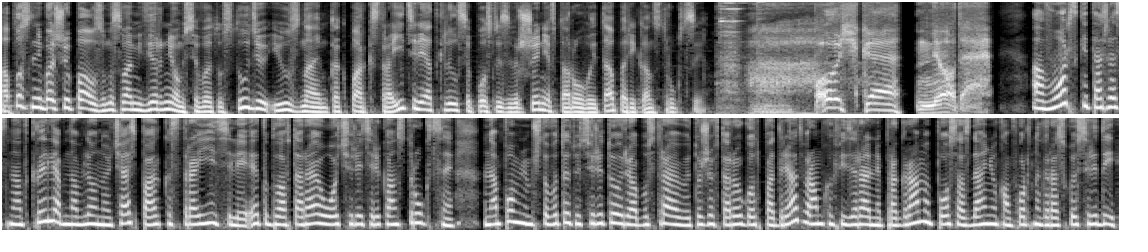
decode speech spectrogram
А после небольшой паузы мы с вами вернемся в эту студию и узнаем, как парк строителей открылся после завершения второго этапа реконструкции. Почка меда. А в Орске торжественно открыли обновленную часть парка строителей. Это была вторая очередь реконструкции. Напомним, что вот эту территорию обустраивают уже второй год подряд в рамках федеральной программы по созданию комфортной городской среды.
